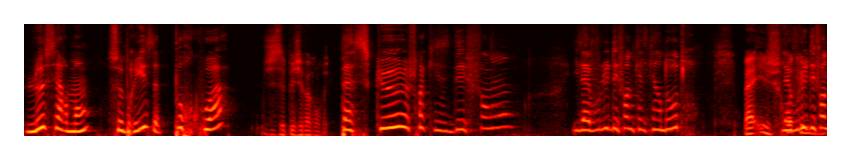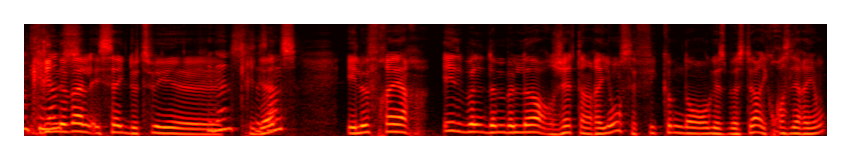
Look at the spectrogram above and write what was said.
Le serment se brise. Pourquoi Je sais pas, j'ai pas compris. Parce que je crois qu'il se défend. Il a voulu défendre quelqu'un d'autre. Bah, je crois voulu que défendre Credence. Grindelwald essaye de tuer euh, Credence, et le frère et Dumbledore jettent un rayon, ça fait comme dans Ghostbusters, ils croisent les rayons,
